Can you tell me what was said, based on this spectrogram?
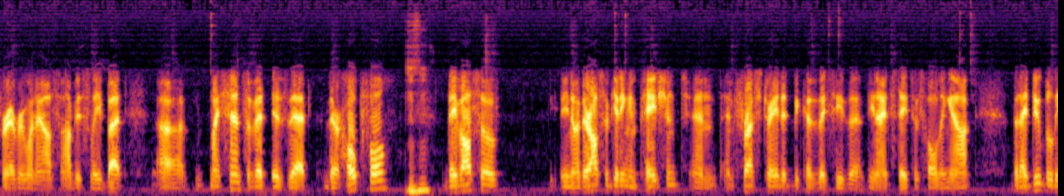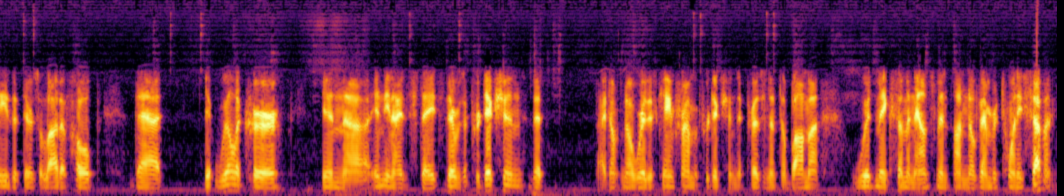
for everyone else, obviously, but uh, my sense of it is that they're hopeful. Mm-hmm. They've also, you know, they're also getting impatient and and frustrated because they see the, the United States is holding out. But I do believe that there's a lot of hope that it will occur in uh, in the United States. There was a prediction that I don't know where this came from, a prediction that President Obama would make some announcement on November 27th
